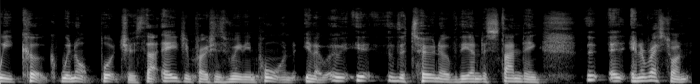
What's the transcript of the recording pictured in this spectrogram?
we cook. We're not butchers. That aging process is really important. You know, the turnover, the understanding. In a restaurant,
